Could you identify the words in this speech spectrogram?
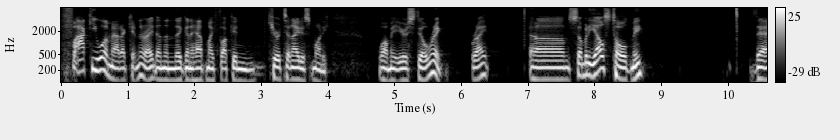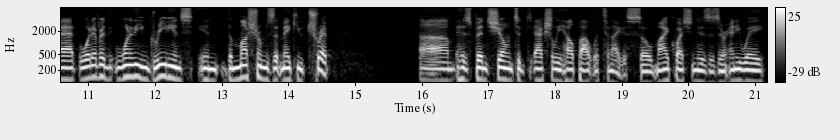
Fuck you, American, right? And then they're going to have my fucking cure tinnitus money while my ears still ring, right? Um, somebody else told me that whatever the, one of the ingredients in the mushrooms that make you trip um, has been shown to actually help out with tinnitus. So my question is: Is there any way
